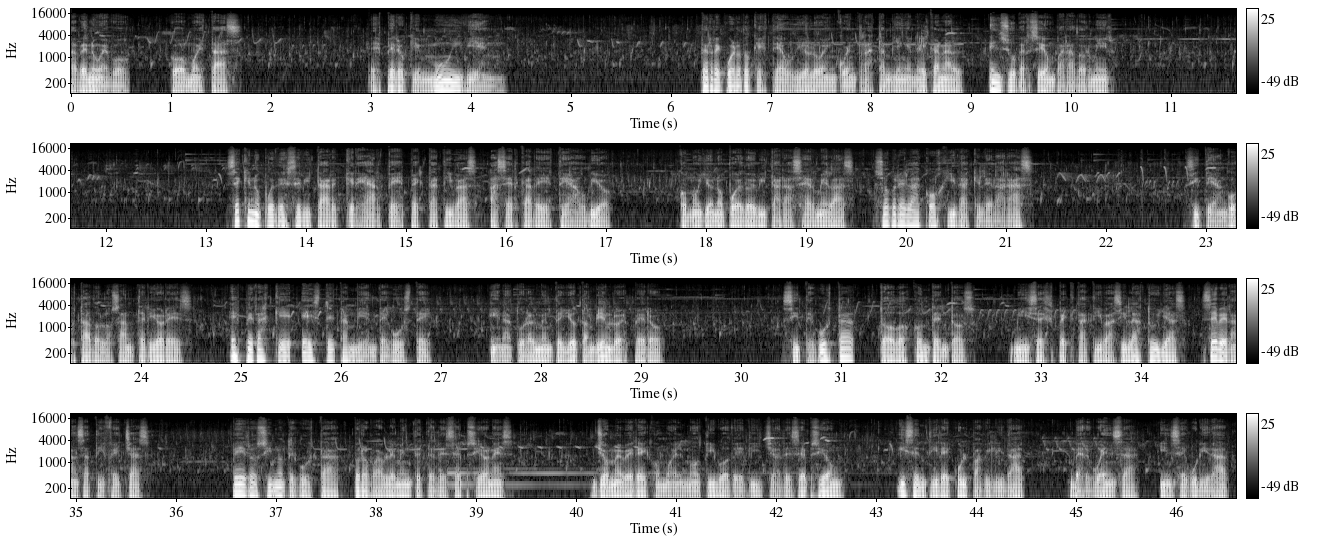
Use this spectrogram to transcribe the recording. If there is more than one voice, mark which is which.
Speaker 1: Hola de nuevo, ¿cómo estás? Espero que muy bien. Te recuerdo que este audio lo encuentras también en el canal en su versión para dormir. Sé que no puedes evitar crearte expectativas acerca de este audio, como yo no puedo evitar hacérmelas sobre la acogida que le darás. Si te han gustado los anteriores, esperas que este también te guste, y naturalmente yo también lo espero. Si te gusta, todos contentos, mis expectativas y las tuyas se verán satisfechas. Pero si no te gusta, probablemente te decepciones. Yo me veré como el motivo de dicha decepción y sentiré culpabilidad, vergüenza, inseguridad.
